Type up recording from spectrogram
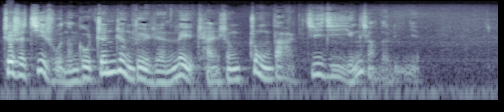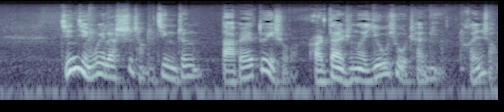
这是技术能够真正对人类产生重大积极影响的理念。仅仅为了市场竞争打败对手而诞生的优秀产品很少。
